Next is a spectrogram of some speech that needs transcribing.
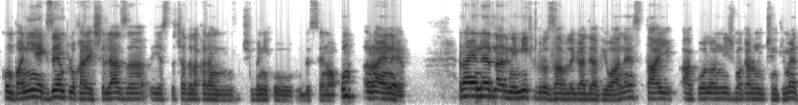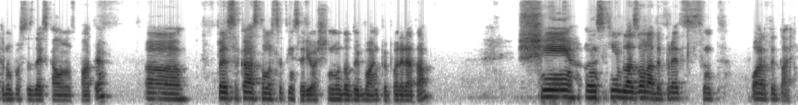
compania exemplu care excelează este cea de la care am și venit cu desenul acum, Ryanair. Ryanair nu are nimic grozav legat de avioane, stai acolo nici măcar un centimetru, nu poți să-ți dai scaunul în spate. Uh, pe să customer să fim serioși, nu dă doi bani pe părerea ta. Și, în schimb, la zona de preț sunt foarte tari.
